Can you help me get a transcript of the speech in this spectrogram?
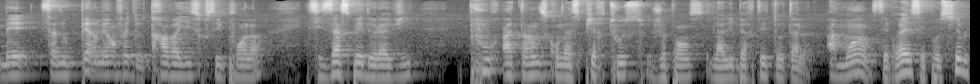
Mais ça nous permet en fait de travailler sur ces points-là, ces aspects de la vie, pour atteindre ce qu'on aspire tous, je pense, la liberté totale. À moins, c'est vrai, c'est possible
